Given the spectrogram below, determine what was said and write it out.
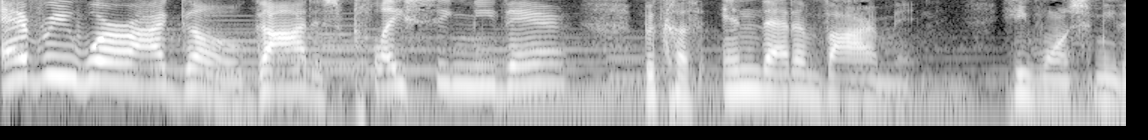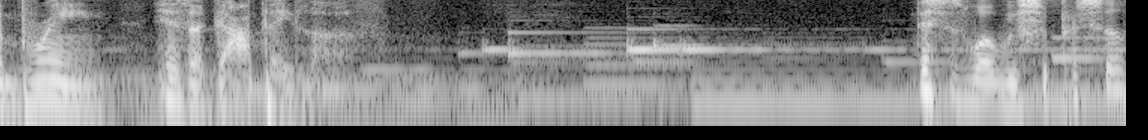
Everywhere I go, God is placing me there because in that environment, He wants me to bring His agape love. This is what we should pursue.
